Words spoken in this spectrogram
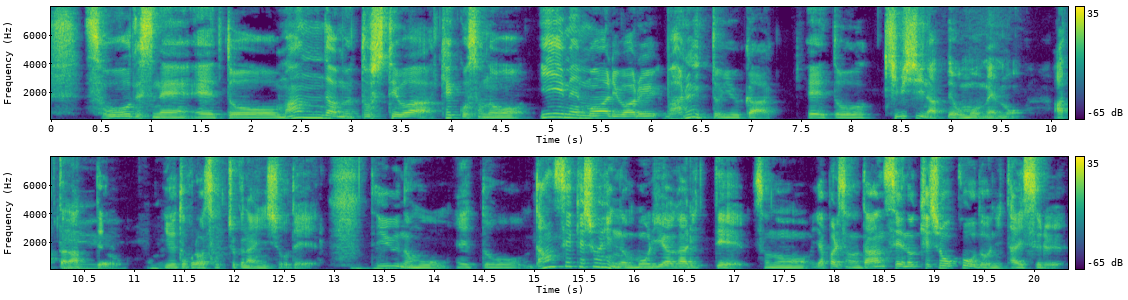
そうですね。えっ、ー、と、マンダムとしては結構その、いい面もあり悪い、悪いというか、えっ、ー、と、厳しいなって思う面もあったなっていうところが率直な印象で。っていうのも、えっ、ー、と、男性化粧品の盛り上がりって、その、やっぱりその男性の化粧行動に対する、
